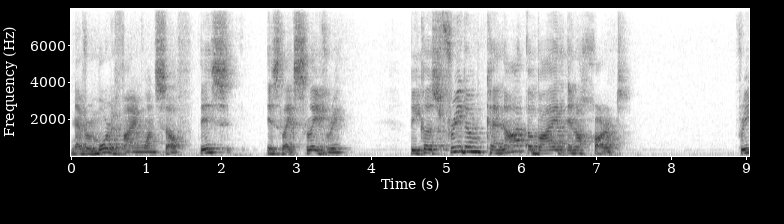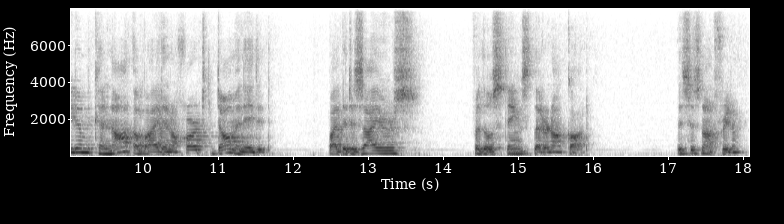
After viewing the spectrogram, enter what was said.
never mortifying oneself. This is like slavery, because freedom cannot abide in a heart. Freedom cannot abide in a heart dominated by the desires for those things that are not God. This is not freedom.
